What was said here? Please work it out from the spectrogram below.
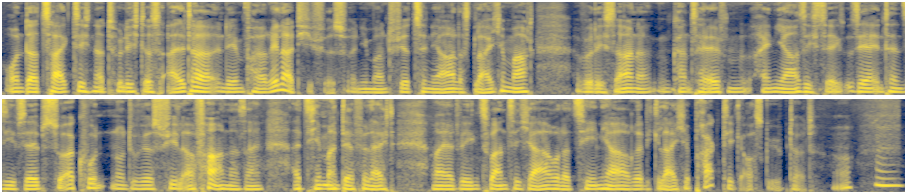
und da zeigt sich natürlich, dass Alter in dem Fall relativ ist. Wenn jemand 14 Jahre das Gleiche macht, würde ich sagen, dann kann es helfen, ein Jahr sich sehr, sehr, intensiv selbst zu erkunden und du wirst viel erfahrener sein als jemand, der vielleicht meinetwegen 20 Jahre oder 10 Jahre die gleiche Praktik ausgeübt hat. Ja? Hm.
